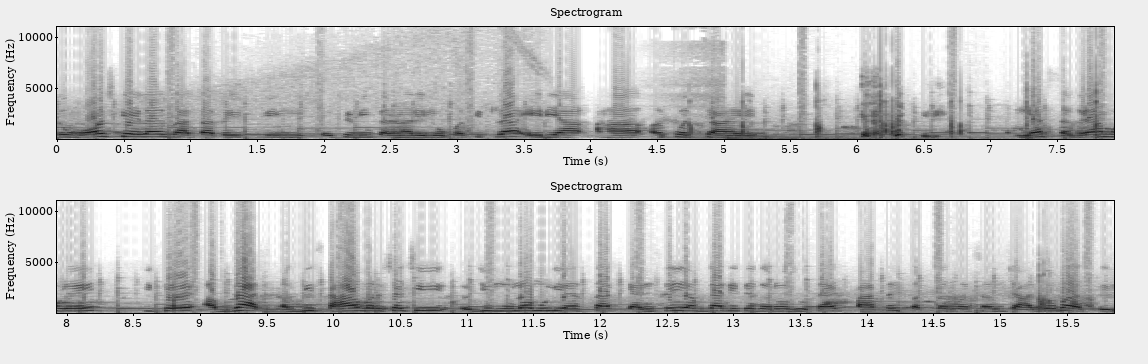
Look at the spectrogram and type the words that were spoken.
जो वॉश घ्यायला जातात ते स्विमिंग स्विमिंग करणारे लोक तिथला एरिया हा अस्वच्छ आहे. या सगळ्यामुळे इथे अपघात अगदी सहा वर्षाची जी मुलं मुली असतात त्यांचेही अपघात इथे दररोज होत आहेत. पाच ते सत्तर वर्षांचे आजोबा असतील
